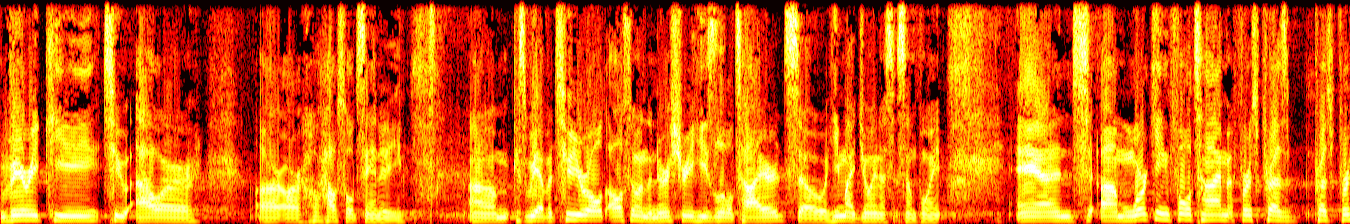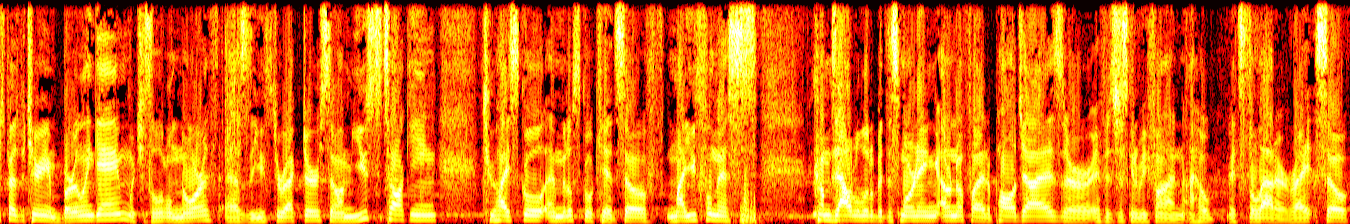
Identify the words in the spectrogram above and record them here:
very key to our our, our household sanity. Because um, we have a two year old also in the nursery. He's a little tired, so he might join us at some point. And um, working full time at First, Pres- Pres- First Presbyterian Burlingame, which is a little north, as the youth director. So I'm used to talking to high school and middle school kids. So if my youthfulness comes out a little bit this morning, I don't know if I'd apologize or if it's just going to be fun. I hope it's the latter, right? So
